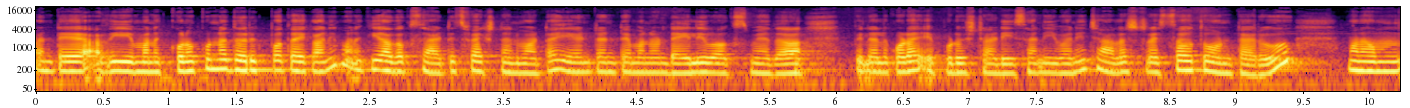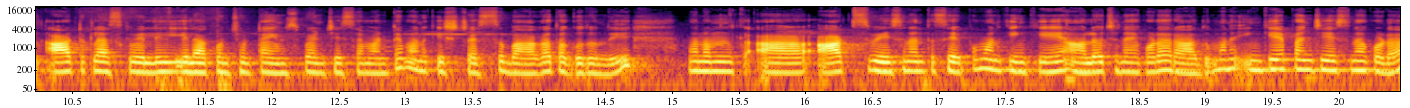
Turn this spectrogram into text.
అంటే అవి మనకు కొనుక్కున్న దొరికిపోతాయి కానీ మనకి అదొక సాటిస్ఫాక్షన్ అనమాట ఏంటంటే మనం డైలీ వర్క్స్ మీద పిల్లలు కూడా ఎప్పుడు స్టడీస్ అని ఇవన్నీ చాలా స్ట్రెస్ అవుతూ ఉంటారు. మనం ఆర్ట్ క్లాస్కి వెళ్ళి ఇలా కొంచెం టైం స్పెండ్ చేసామంటే మనకి స్ట్రెస్ బాగా తగ్గుతుంది. మనం ఆర్ట్స్ వేసినంతసేపు మనకి ఇంకేం ఆలోచన కూడా రాదు. మనం ఇంకే పని చేసినా కూడా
